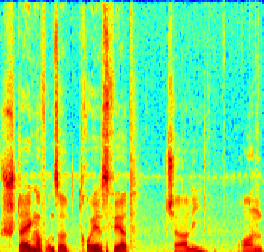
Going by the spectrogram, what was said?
Steigen auf unser treues Pferd Charlie und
